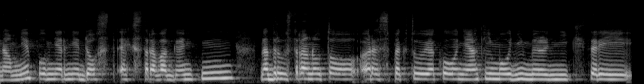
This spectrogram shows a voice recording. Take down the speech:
na mě poměrně dost extravagantní. Na druhou stranu to respektuju jako nějaký módní milník, který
